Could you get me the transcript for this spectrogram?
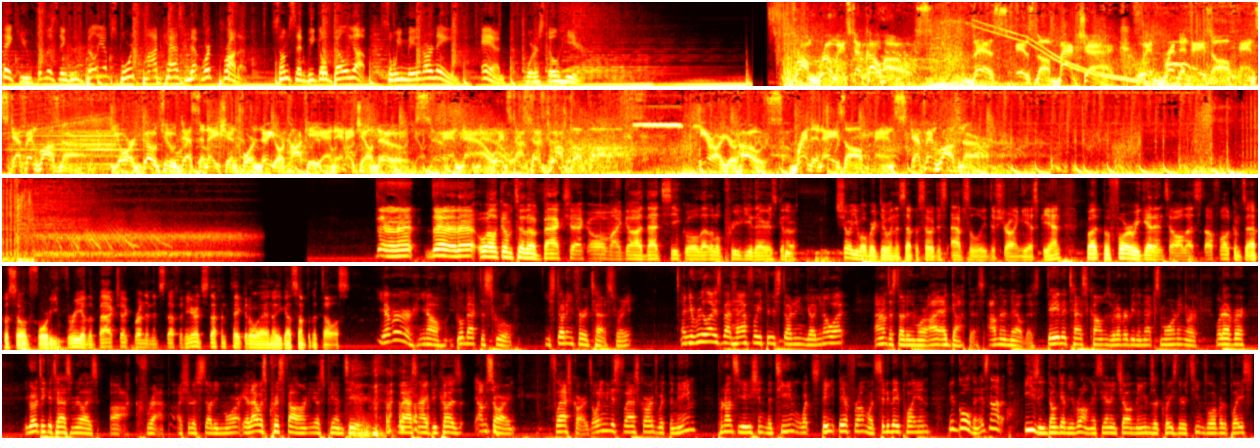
Thank you for listening to this Belly Up Sports Podcast Network product. Some said we go belly up, so we made it our name, and we're still here. From roommates to co-hosts, this is the Back Check with Brendan Azoff and Stefan Rosner, your go-to destination for New York hockey and NHL news. And now it's time to drop the puck. Here are your hosts, Brendan Azoff and Stefan Rosner. Da-da-da, da-da-da. Welcome to the back check. Oh my god, that sequel, that little preview there is gonna show you what we're doing this episode, just absolutely destroying ESPN. But before we get into all that stuff, welcome to episode 43 of the back check. Brendan and Stefan here. And Stefan, take it away. I know you got something to tell us. You ever, you know, go back to school, you're studying for a test, right? And you realize about halfway through studying, you go, you know what? I don't have to study anymore. I, I got this. I'm gonna nail this. Day the test comes, whatever it be the next morning or whatever. You go to take the test and realize, ah, crap, I should have studied more. Yeah, that was Chris Fowler on ESPN two last night because I'm sorry, flashcards. All you need is flashcards with the name, pronunciation, the team, what state they're from, what city they play in. You're golden. It's not easy. Don't get me wrong. It's the NHL. Names are crazy. There's teams all over the place.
